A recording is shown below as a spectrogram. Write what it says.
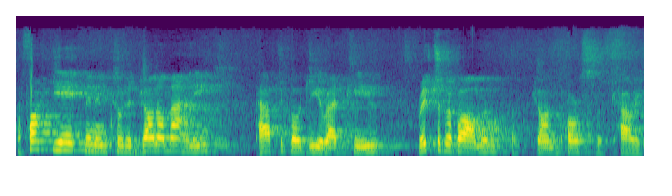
The 48 men included John O'Mahony, Patrick O'Dear at Keel, Richard O'Gorman, John Purcell of Carrick,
